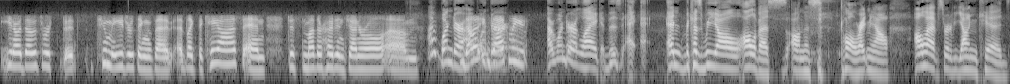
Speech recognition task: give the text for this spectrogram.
you know those were uh, two major things that like the chaos and just motherhood in general um I wonder. I not wonder, exactly I wonder, like this, and because we all, all of us on this call right now, all have sort of young kids.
